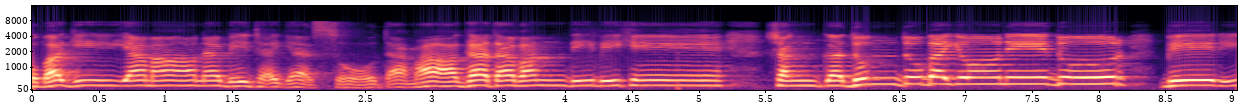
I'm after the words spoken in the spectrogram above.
उभगीयमानविजयः सोदमागतवन्दिभिः शङ्खदुन्दुभयो नेदुर्भेरी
